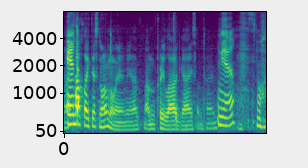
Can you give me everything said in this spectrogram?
I and talk like this normally. I mean, I'm, I'm a pretty loud guy sometimes. yeah.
